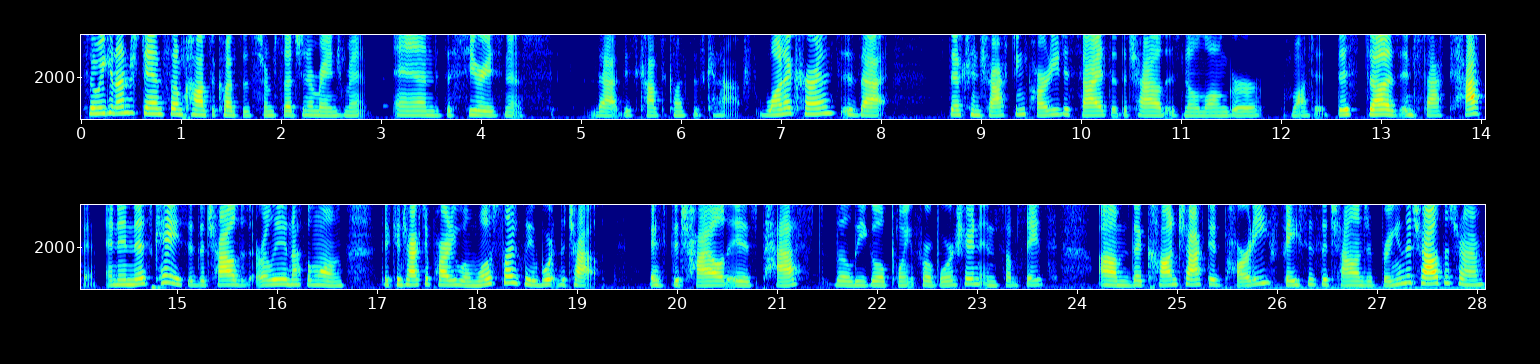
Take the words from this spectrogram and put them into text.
So we can understand some consequences from such an arrangement and the seriousness that these consequences can have. One occurrence is that the contracting party decides that the child is no longer wanted. This does, in fact, happen. And in this case, if the child is early enough along, the contracted party will most likely abort the child. If the child is past the legal point for abortion in some states, um, the contracted party faces the challenge of bringing the child to term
